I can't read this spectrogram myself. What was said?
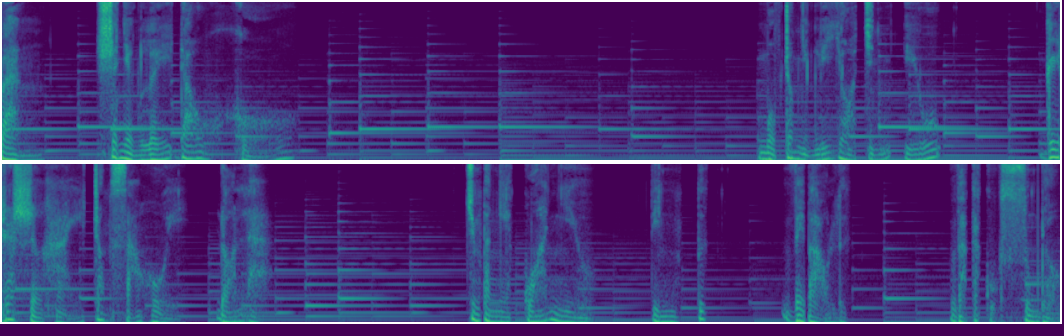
Bạn sẽ nhận lấy đau khổ. Một trong những lý do chính yếu gây ra sợ hãi trong xã hội, đó là chúng ta nghe quá nhiều tin tức về bạo lực và các cuộc xung đột.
